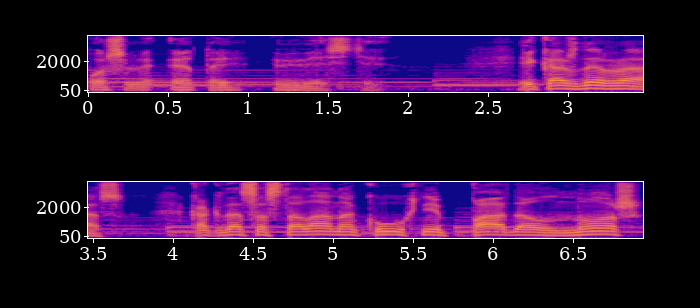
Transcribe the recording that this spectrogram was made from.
после этой вести. И каждый раз, когда со стола на кухне падал нож,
